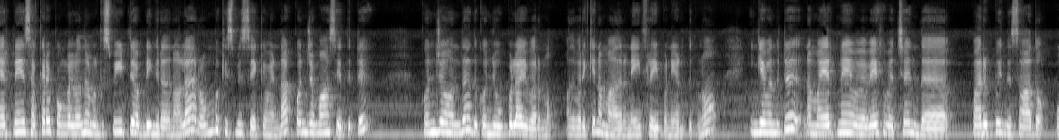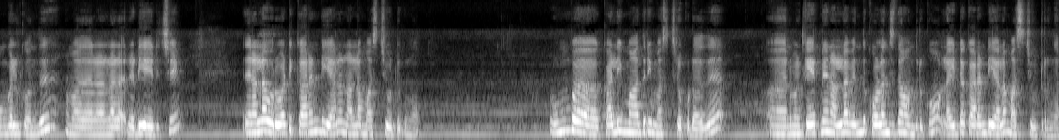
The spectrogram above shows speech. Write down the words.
ஏற்கனவே சர்க்கரை பொங்கல் வந்து நம்மளுக்கு ஸ்வீட்டு அப்படிங்கிறதுனால ரொம்ப கிஸ்மிஸ் சேர்க்க வேண்டாம். கொஞ்சமாக சேர்த்துட்டு கொஞ்சம் வந்து அது கொஞ்சம் உப்புலாய் வரணும். அது வரைக்கும் நம்ம அதில் நெய் ஃப்ரை பண்ணி எடுத்துக்கணும். இங்கே வந்துட்டு நம்ம ஏற்கனவே வேக வச்ச இந்த பருப்பு இந்த சாதம் பொங்கலுக்கு வந்து நம்ம நல்லா ரெடி ஆயிடுச்சு. இதை நல்லா ஒரு வாட்டி கரண்டியால் நல்லா மசிச்சு விட்டுக்கணும். ரொம்ப களி மாதிரி மசிச்சிடக்கூடாது. நம்மளுக்கு ஏற்கனவே நல்லா வெந்து குழஞ்சி தான் வந்திருக்கும். லைட்டாக கரண்டியால் மசிச்சு விட்ருங்க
